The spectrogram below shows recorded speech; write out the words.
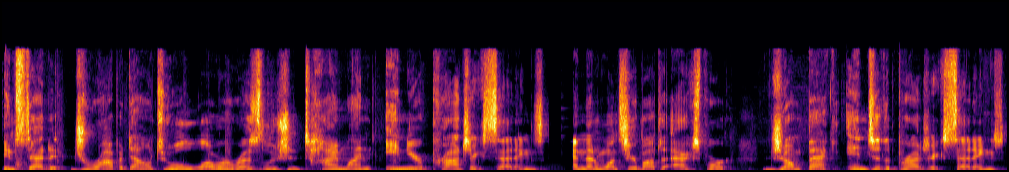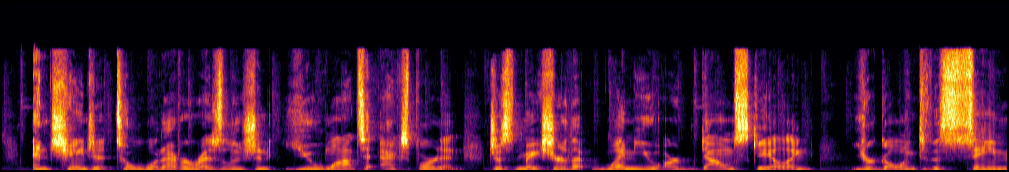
Instead, drop it down to a lower resolution timeline in your project settings, and then once you're about to export, jump back into the project settings and change it to whatever resolution you want to export in. Just make sure that when you are downscaling, you're going to the same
